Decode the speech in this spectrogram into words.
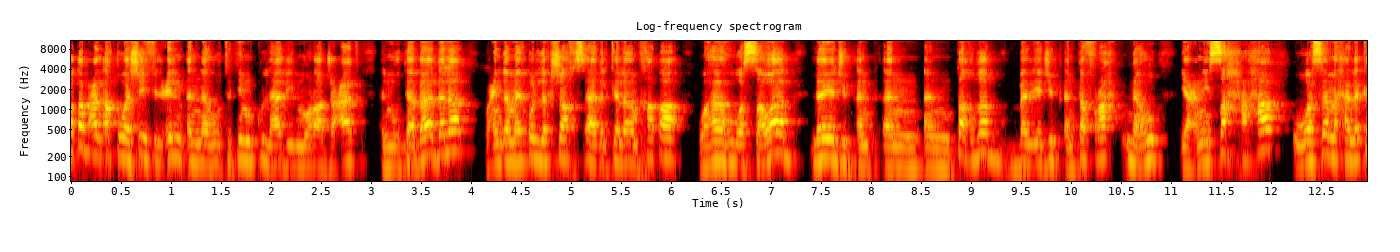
وطبعا أقوى شيء في العلم أنه تتم كل هذه المراجعات المتبادلة وعندما يقول لك شخص هذا الكلام خطأ وها هو الصواب لا يجب ان ان أن تغضب بل يجب أن تفرح إنه يعني صحح وسمح لك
